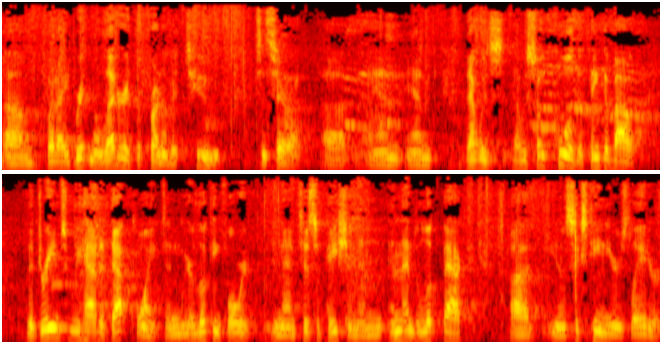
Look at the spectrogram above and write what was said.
Um, but I'd written a letter at the front of it too to Sarah uh, and and that was that was so cool to think about the dreams we had at that point, and we were looking forward in anticipation, and and then to look back, uh, you know, 16 years later,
